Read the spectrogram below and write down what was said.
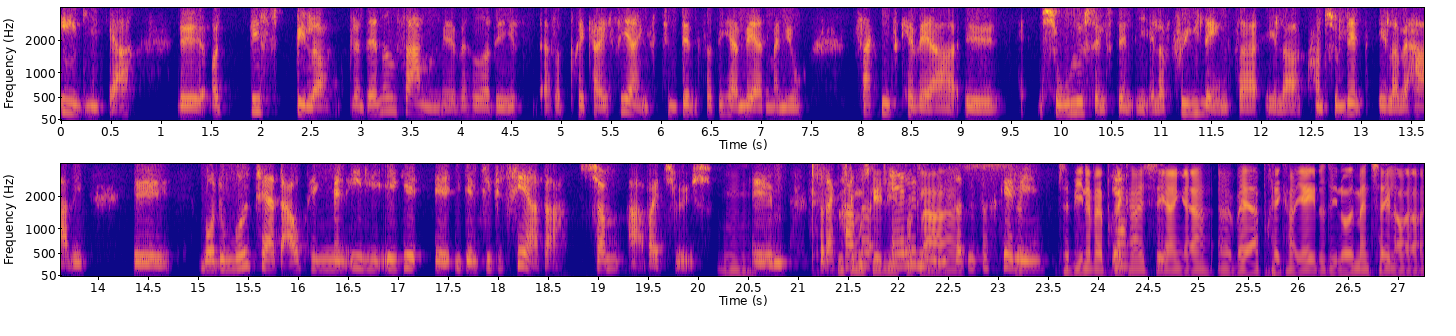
egentlig er. Øh, og det spiller blandt andet sammen med, hvad hedder det, altså prekariseringstendenser, det her med, at man jo sagtens kan være øh, solo-selvstændig, eller freelancer, eller konsulent, eller hvad har vi, øh, hvor du modtager dagpenge, men egentlig ikke øh, identificerer dig som arbejdsløs. Mm. Øhm, så der du skal måske lige forklare, forskellige... Sabine, hvad prekarisering ja. er. Hvad er prekariatet? Det er noget, man taler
